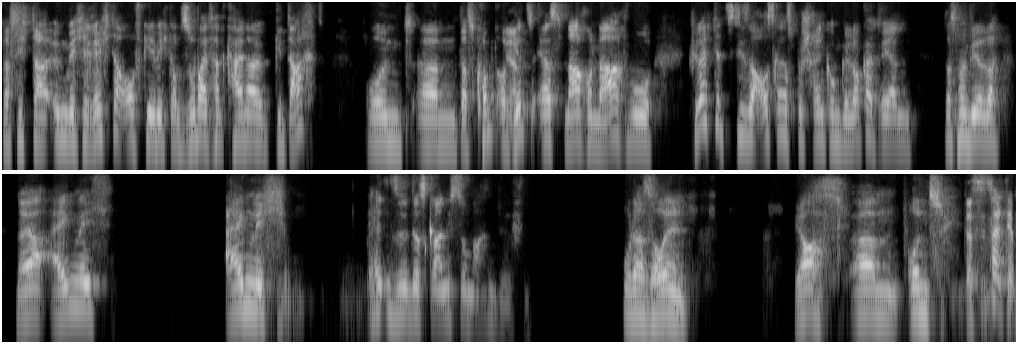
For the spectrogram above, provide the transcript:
Dass ich da irgendwelche Rechte aufgebe, ich glaube, soweit hat keiner gedacht. Und ähm, das kommt auch Ja. jetzt erst nach und nach, wo vielleicht jetzt diese Ausgangsbeschränkungen gelockert werden, dass man wieder sagt, naja, eigentlich, eigentlich hätten sie das gar nicht so machen dürfen. Oder sollen. Ja, ähm, und das ist halt der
